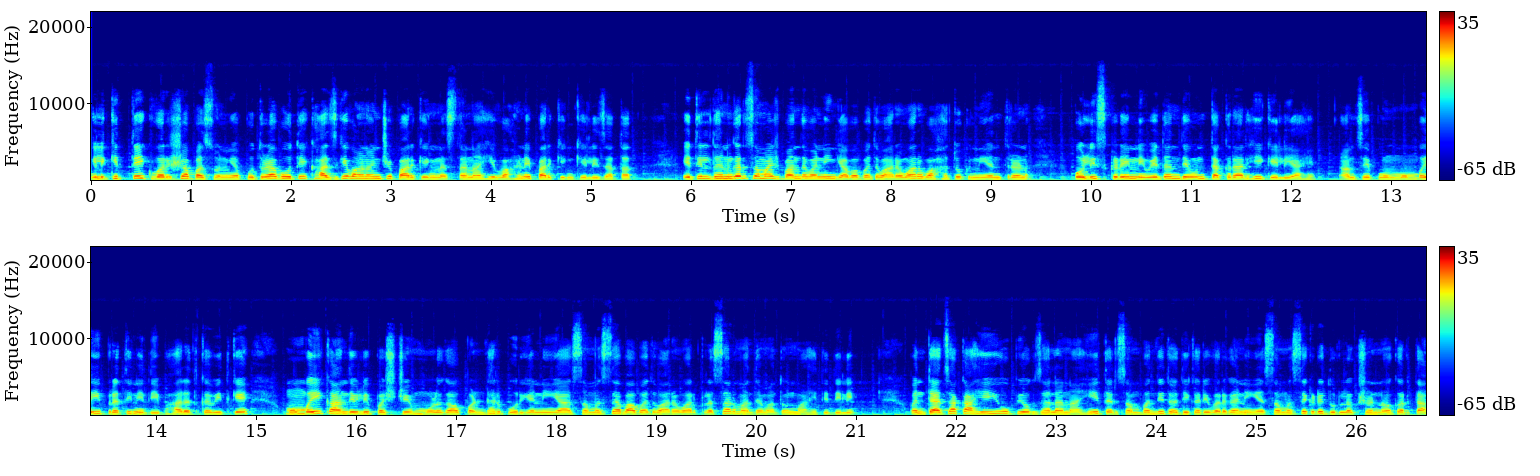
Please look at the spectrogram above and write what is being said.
गेली कित्येक वर्षापासून या पुतळ्याभोवती खाजगी वाहनांची पार्किंग नसताना ही वाहने पार्किंग केली जातात. येथील धनगर समाज बांधवांनी याबाबत वारंवार वाहतूक नियंत्रण पोलीसकडे निवेदन देऊन तक्रारही केली आहे. आमचे पु- मुंबई प्रतिनिधी भारत कवितके मुंबई कांदिवली पश्चिम मुळगाव पंढरपूर यांनी या समस्याबाबत वारंवार प्रसारमाध्यमातून माहिती दिली. पण त्याचा काहीही उपयोग झाला नाही तर संबंधित अधिकारी वर्गाने या समस्येकडे दुर्लक्ष न करता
